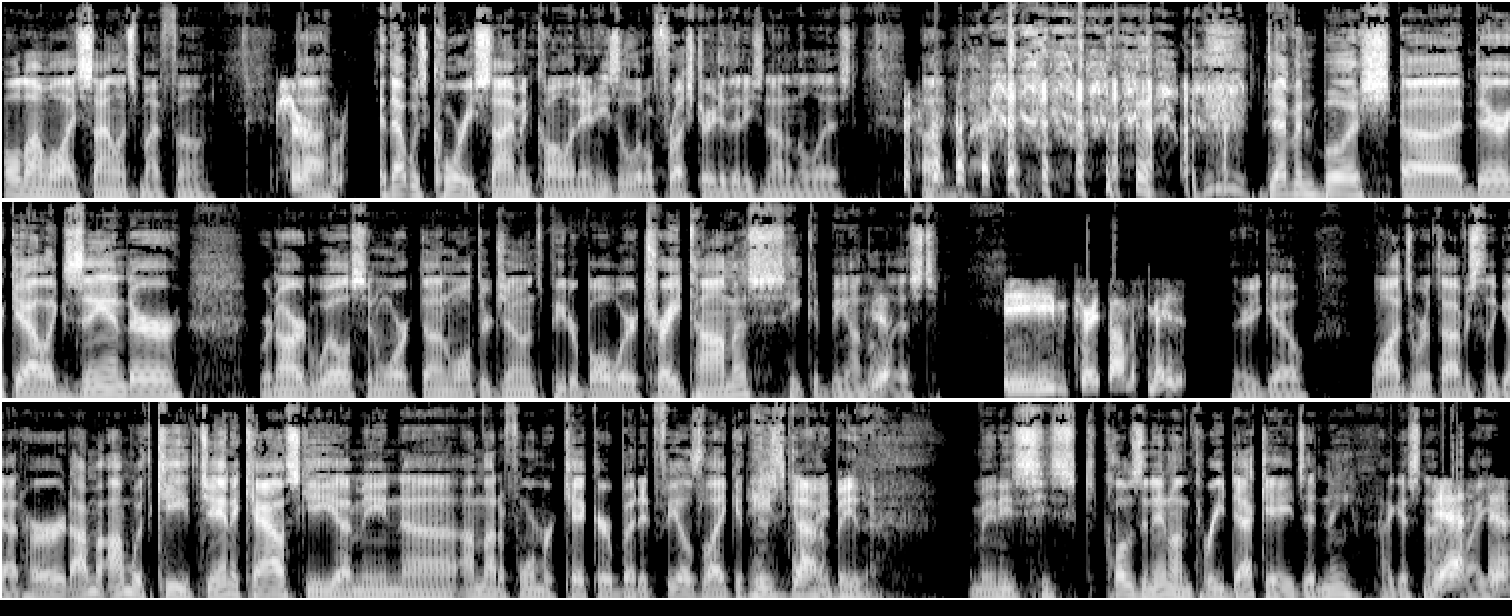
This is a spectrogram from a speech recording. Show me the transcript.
Hold on while I silence my phone. Sure, Uh, that was Corey Simon calling in. He's a little frustrated that he's not on the list. Uh, Devin Bush, uh, Derrick Alexander, Reinard Wilson, Warrick Dunn, Walter Jones, Peter Boulware, Tra Thomas. He could be on the Yeah. list. He, Tra Thomas made it. There you go. Wadsworth obviously got hurt. I'm I'm with Keith Janikowski. I mean, uh, I'm not a former kicker, but it feels like at He's this got to be there. I mean, he's he's closing in on three decades, isn't he? I guess not yeah, quite. yeah.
